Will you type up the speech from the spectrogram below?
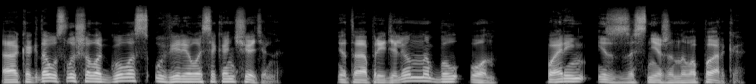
а когда услышала голос, уверилась окончательно. Это определенно был он, парень из заснеженного парка.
